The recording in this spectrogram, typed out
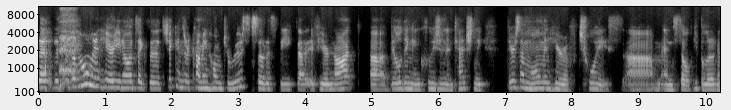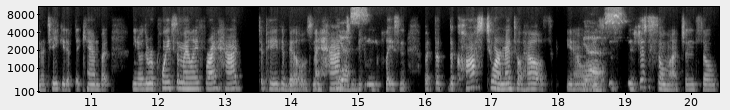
this is a moment here. You know, it's like the chickens are coming home to roost, so to speak. That if you're not uh, building inclusion intentionally, there's a moment here of choice, um, and so people are going to take it if they can. But you know, there were points in my life where I had to pay the bills and I had yes. to be in the place. And but the, the cost to our mental health, you know, yes. is, is, just so much. And so,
